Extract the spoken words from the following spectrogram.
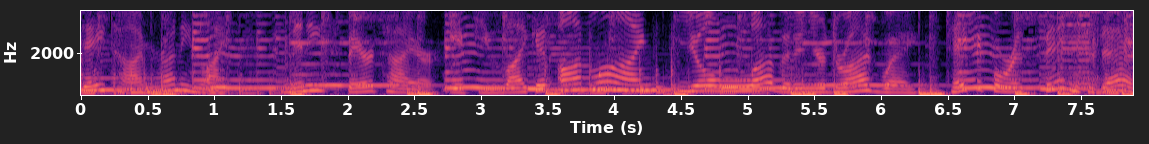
daytime running lights, mini spare tire. If you like it online, you'll love it in your driveway. Take it for a spin today.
